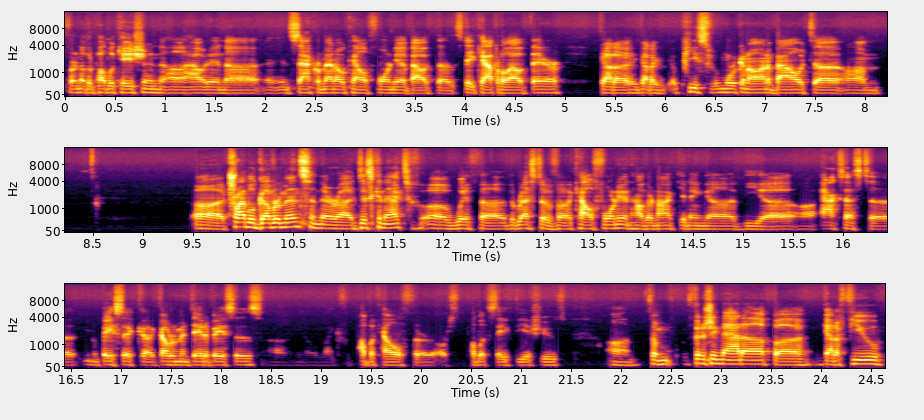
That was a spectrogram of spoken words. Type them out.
for another publication uh, out in in Sacramento, California, about the state capital out there. Got a got a, a piece I'm working on about um, uh, tribal governments and their uh, disconnect uh, with uh, the rest of uh, California and how they're not getting uh, the access to you know, basic government databases, you know, like public health or, or public safety issues. Um, so I'm finishing that up. got a few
